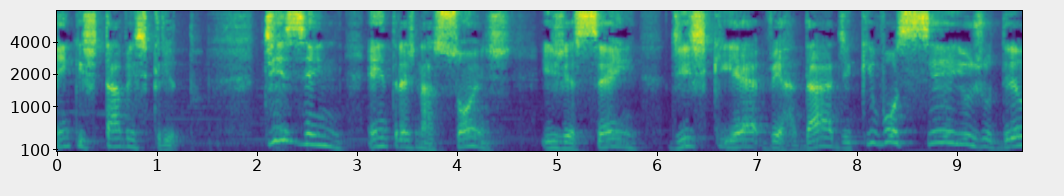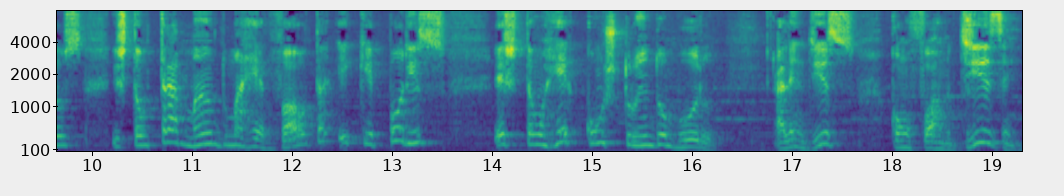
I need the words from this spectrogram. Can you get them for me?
em que estava escrito: Dizem entre as nações, e Gesem diz que é verdade que você e os judeus estão tramando uma revolta e que por isso estão reconstruindo o muro. Além disso, conforme dizem,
